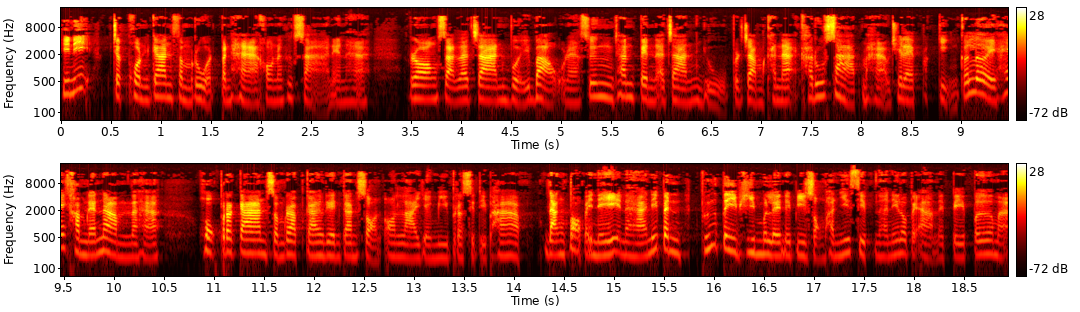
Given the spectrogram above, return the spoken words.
ทีนี้จากผลการสำรวจปัญหาของนักศึกษาเนี่ยนะคะรองศาสตราจารย์เบยเบานะซึ่งท่านเป็นอาจารย์อยู่ประจำคณะครุศาสตร์ มหาวิทยาลัยปักกิ่งก็เลยให้คำแนะนำนะคะหประการสำหรับการเรียนการสอนออนไลน์อย่างมีประสิทธิภาพ ดังต่อไปนี้นะคะนี่เป็นเพิ่งตีพิมพ์มาเลยในปี 2020นะนี่เราไปอ่านในเปเปอร์มา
